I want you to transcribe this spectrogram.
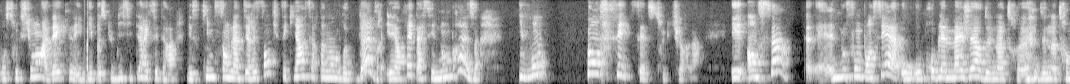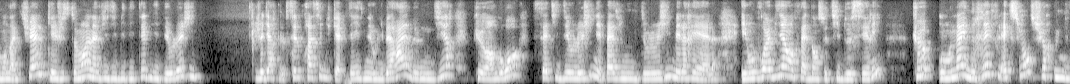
construction avec les, les postes publicitaires, etc. Mais ce qui me semble intéressant, c'est qu'il y a un certain nombre d'œuvres, et en fait assez nombreuses, qui vont penser cette structure-là. Et en ça, elles nous font penser au, problème majeur de notre, de notre monde actuel, qui est justement l'invisibilité de l'idéologie. Je veux dire que c'est le principe du capitalisme néolibéral de nous dire que, en gros, cette idéologie n'est pas une idéologie, mais le réel. Et on voit bien, en fait, dans ce type de série, qu'on a une réflexion sur une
